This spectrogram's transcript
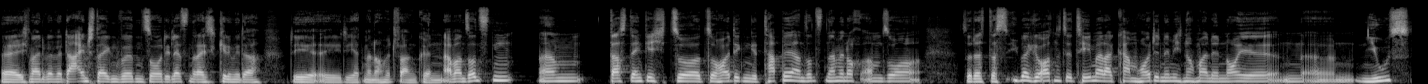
Äh, ich meine, wenn wir da einsteigen würden, so die letzten 30 Kilometer, die, die hätten wir noch mitfahren können. Aber ansonsten, ähm, das denke ich zur, zur heutigen Etappe. Ansonsten haben wir noch ähm, so so dass das übergeordnete Thema, da kam heute nämlich nochmal eine neue äh, News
